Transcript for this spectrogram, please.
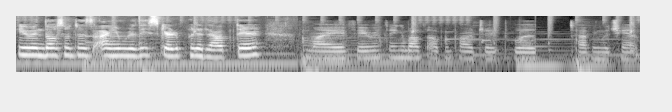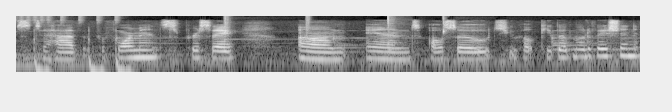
even though sometimes I am really scared to put it out there. My favorite thing about the album project was having the chance to have a performance per se um, and also to help keep up motivation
